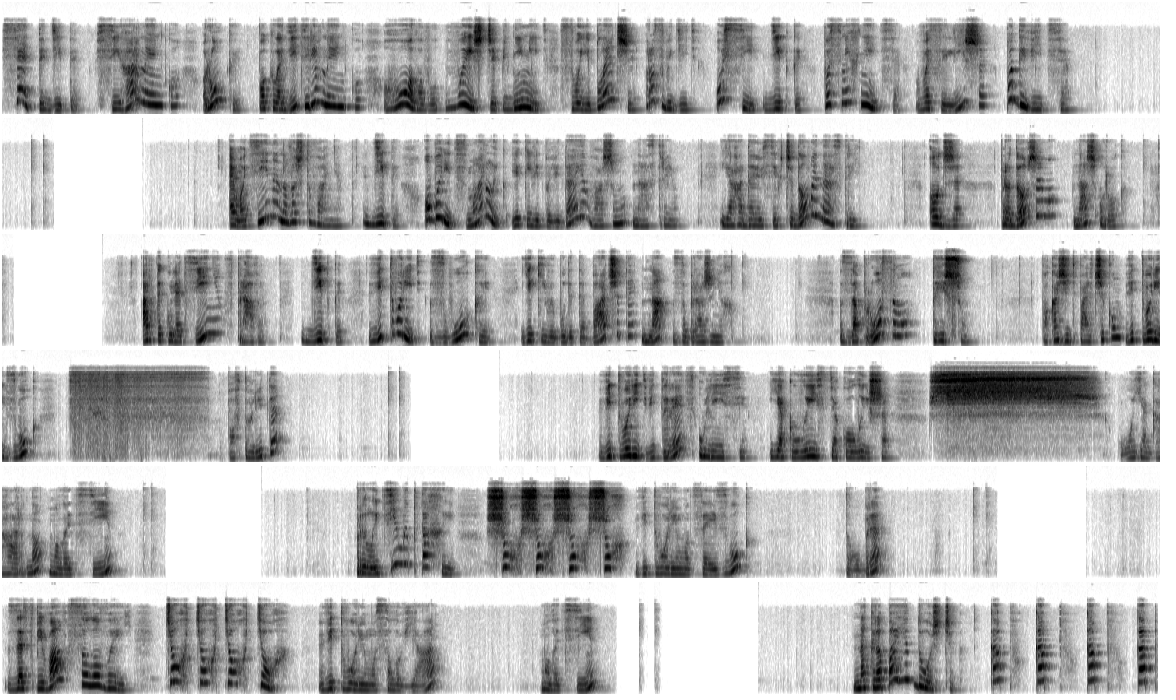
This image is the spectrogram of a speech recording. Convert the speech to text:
Сядьте, діти, всі гарненько, руки покладіть рівненько, голову вище підніміть, свої плечі розведіть. Усі, дітки, посміхніться, веселіше подивіться. Емоційне налаштування. Діти, оберіть смайлик, який відповідає вашому настрою. Я гадаю, всіх чудовий настрій. Отже, продовжуємо наш урок. Артикуляційні вправи. Дітки, відтворіть звуки, які ви будете бачити на зображеннях. Запросимо тишу. Покажіть пальчиком, відтворіть звук. Повторюйте. Відтворіть вітерець у лісі, як листя колише. Ш. Ой, як гарно, молодці. Прилетіли птахи. Шух, шух, шух, шух. Відтворюємо цей звук. Добре. Заспівав соловей. Тьох, тьох, тьох, тьох. Відтворюємо солов'я. Молодці. Накрапає дощик. Кап, кап, кап, кап.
